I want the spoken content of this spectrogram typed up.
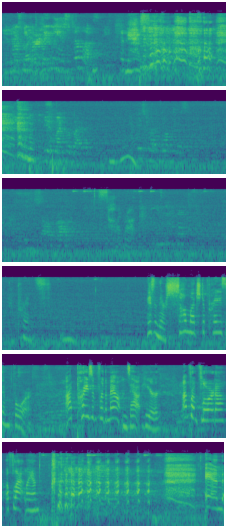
He knows me completely and still loves me. Yes. He is my provider. Mhm. His blood fortress. Solid rock. Prince. Mm. Isn't there so much to praise him for? I praise him for the mountains out here. I'm from Florida, a flatland. and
